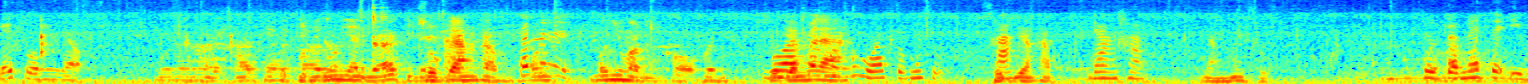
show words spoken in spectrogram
ก็แต่เล็กตัวเดียวกินในโรงเรียนแล้วกินสุกยังครับก็นั่นบ่มีหอของเขาเพิ่นสุกยังไม่นะหัวสุกไม่สุกสุกยังครับ ยังค่ะ ยังไม่สุกคือตัวแม่จะอิ่ม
